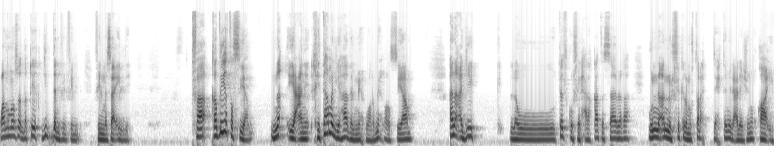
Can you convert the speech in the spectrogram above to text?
موضوع دقيق جدا في في المسائل دي. فقضية الصيام. يعني ختاما لهذا المحور محور الصيام. أنا أجيك لو تذكر في الحلقات السابقة قلنا انه الفكرة المفترض تعتمد على شنو؟ قائم.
